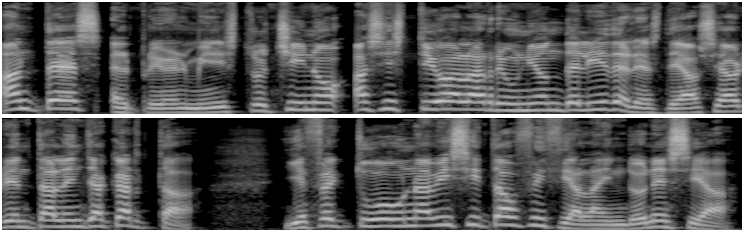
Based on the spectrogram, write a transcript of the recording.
Antes, el primer ministro chino asistió a la reunión de líderes de Asia Oriental en Yakarta y efectuó una visita oficial a Indonesia.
